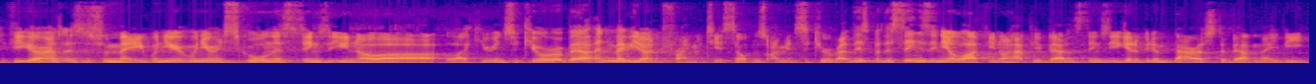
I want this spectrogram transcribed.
if you go around, this is for me. When you when you're in school and there's things that you know are like you're insecure about, and maybe you don't frame it to yourself as I'm insecure about this, but there's things in your life you're not happy about, and things that you get a bit embarrassed about, maybe.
